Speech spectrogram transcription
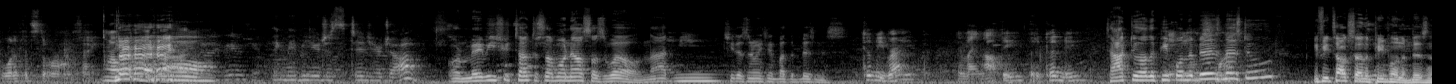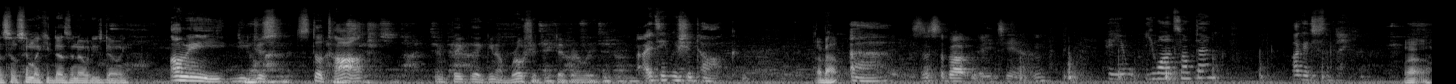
What if it's the wrong thing? Oh. I think maybe you just did your job. Or maybe you should talk to someone else as well. Not me she doesn't know anything about the business. Could be right. It might not be, but it could be. Talk to other people in the I'm business, dude. If he talks to other people in the business, it'll seem like he doesn't know what he's doing. I mean, you just still talk and think like you know, bro shit differently. I think we should talk. About? Uh, Is this about ATN? hey, you, you want something? I'll get you something. Uh oh.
